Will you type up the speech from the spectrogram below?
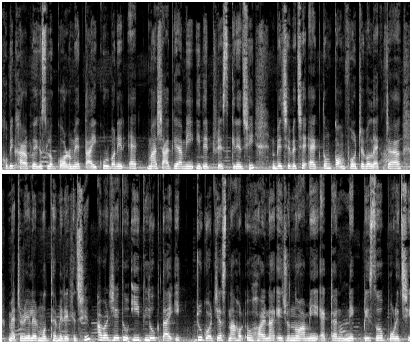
খুবই খারাপ হয়ে গেছিল গরমে, তাই কুরবানির এক মাস আগে আমি ঈদের ড্রেস কিনেছি। বেছে বেছে একদম কমফোর্টেবল একটা ম্যাটেরিয়ালের মধ্যে আমি রেখেছি। আবার যেহেতু ঈদ লুক তাই একটু গর্জিয়াস না হলেও হয় না, এজন্য আমি একটা নেক পিসও পরেছি।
